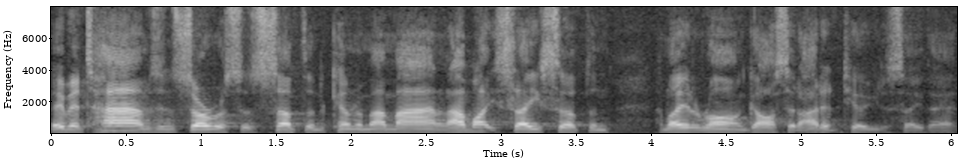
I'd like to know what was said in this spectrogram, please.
There have been times in services something to come to my mind, and I might say something, and later on, God said, I didn't tell you to say that.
